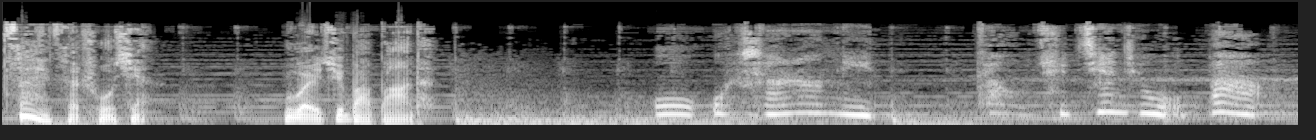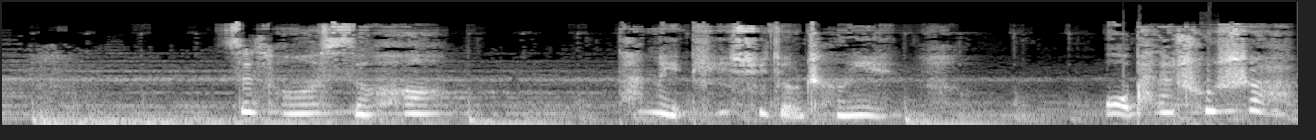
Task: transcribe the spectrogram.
再次出现，委屈巴巴的：“我我想让你带我去见见我爸。自从我死后，他每天酗酒成瘾，我怕他出事儿。”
